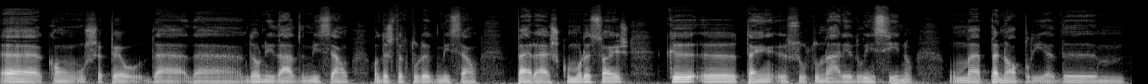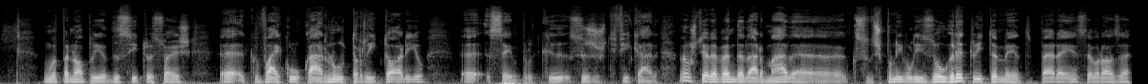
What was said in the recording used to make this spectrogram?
uh, com o chapéu da, da, da unidade de missão ou da estrutura de missão para as comemorações que uh, tem, sobretudo na área do ensino, uma panóplia de, uma panóplia de situações uh, que vai colocar no território uh, sempre que se justificar. Vamos ter a banda da Armada que se disponibilizou gratuitamente para em Sabrosa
